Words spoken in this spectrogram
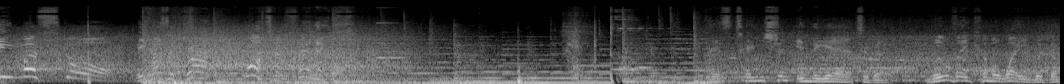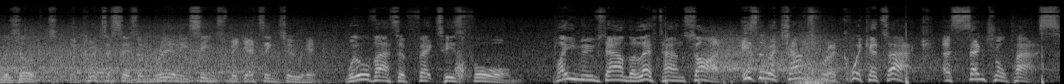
He must score! He has a crack. What a finish! There's tension in the air today. Will they come away with the result? The criticism really seems to be getting to him. Will that affect his form? Play moves down the left-hand side. Is there a chance for a quick attack? A central pass.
